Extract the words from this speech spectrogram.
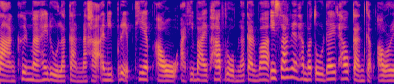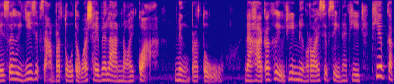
รางขึ้นมาให้ดูแล้วกันนะคะ อันนี้เปรียบเทียบเอาอธิบายภาพรวมแล้วกันว่าอีซักเนี่ยทำประตูได้เท่ากันกับอัลเรสคือ 23 ประตู แต่ว่าใช้เวลาน้อยกว่า 1 ประตู นะคะก็คืออยู่ที่ 114 นาที เทียบกับ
